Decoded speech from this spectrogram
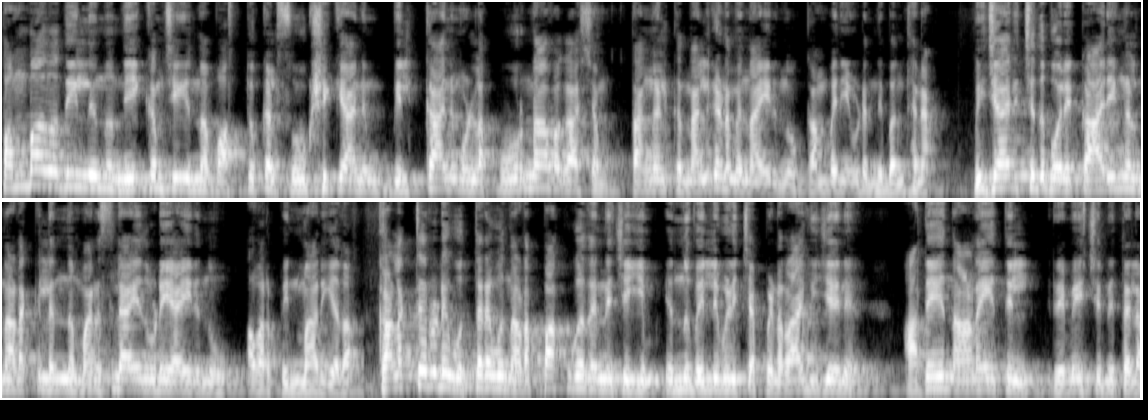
പമ്പാ നദിയിൽ നിന്ന് നീക്കം ചെയ്യുന്ന വസ്തുക്കൾ സൂക്ഷിക്കാനും വിൽക്കാനുമുള്ള പൂർണാവകാശം തങ്ങൾക്ക് നൽകണമെന്നായിരുന്നു കമ്പനിയുടെ നിബന്ധന. വിചാരിച്ചതുപോലെ കാര്യങ്ങൾ നടക്കില്ലെന്ന് മനസ്സിലായതോടെയായിരുന്നു അവർ പിന്മാറിയത്. കളക്ടറുടെ ഉത്തരവ് നടപ്പാക്കുക തന്നെ ചെയ്യും എന്ന് വെല്ലുവിളിച്ച പിണറായി വിജയന് അതേ നാണയത്തിൽ രമേശ് ചെന്നിത്തല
